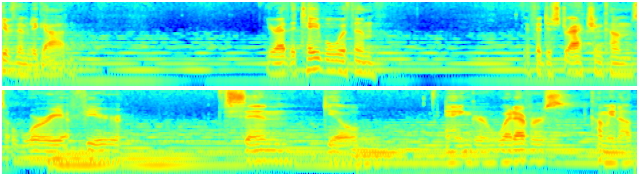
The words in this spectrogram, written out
give them to God. You're at the table with Him. If a distraction comes, a worry, a fear, sin, guilt, anger, whatever's coming up,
